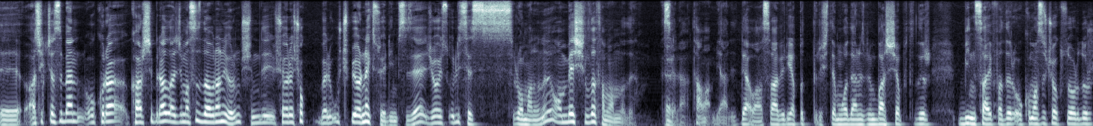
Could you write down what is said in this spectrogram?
E, açıkçası ben okura karşı biraz acımasız davranıyorum. Şimdi şöyle çok böyle uç bir örnek söyleyeyim size. Joyce Ulysses romanını 15 yılda tamamladı. Mesela evet. tamam yani devasa bir yapıttır işte modernizmin baş yapıtıdır. Bin sayfadır okuması çok zordur.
